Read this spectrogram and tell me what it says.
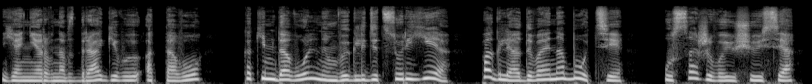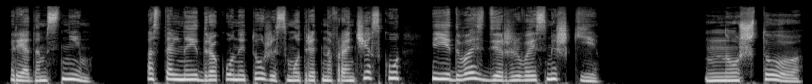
Я нервно вздрагиваю от того, каким довольным выглядит Сурье, поглядывая на Ботти, усаживающуюся рядом с ним. Остальные драконы тоже смотрят на Франческу, едва сдерживая смешки. «Ну что?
